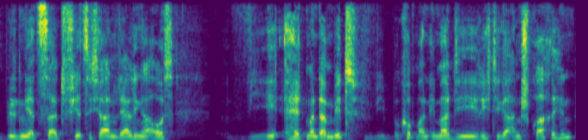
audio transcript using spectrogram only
bilden jetzt seit 40 Jahren Lehrlinge aus. Wie hält man da mit? Wie bekommt man immer die richtige Ansprache hin?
